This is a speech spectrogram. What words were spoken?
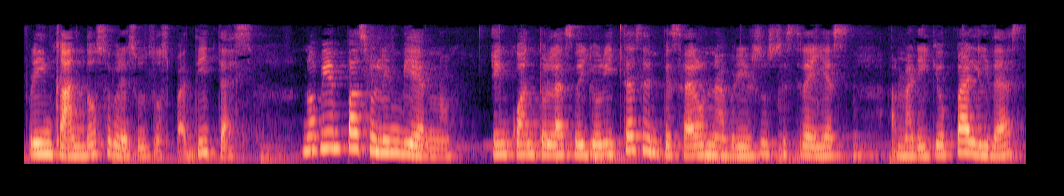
brincando sobre sus dos patitas. No bien pasó el invierno, en cuanto las belloritas empezaron a abrir sus estrellas amarillo pálidas,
